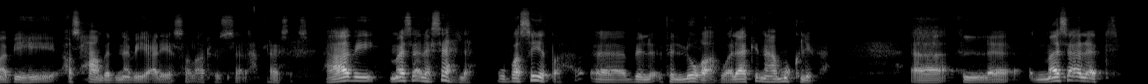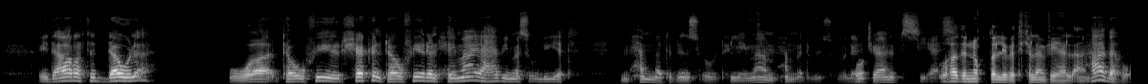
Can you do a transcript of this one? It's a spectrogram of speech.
آه، به أصحاب النبي عليه الصلاة والسلام. هذه مسألة سهلة وبسيطة آه، في اللغة ولكنها مكلفة. مسألة إدارة الدولة وتوفير شكل توفير الحماية هذه مسؤولية محمد بن سعود الإمام محمد بن سعود الجانب السياسي. وهذه النقطة اللي بتكلم فيها الآن. هذا هو.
